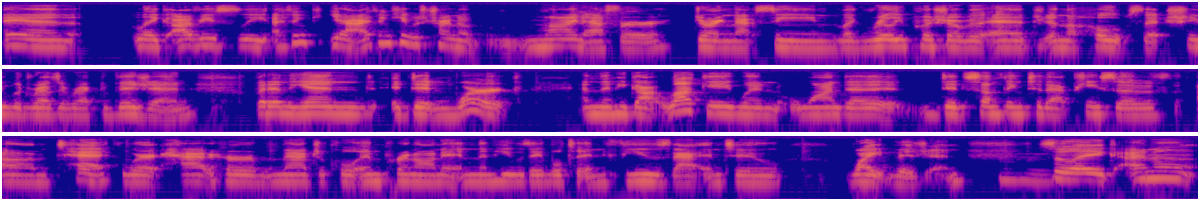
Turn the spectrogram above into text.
and like obviously, I think yeah, I think he was trying to mine effort during that scene, like really push over the edge in the hopes that she would resurrect Vision, but in the end, it didn't work and then he got lucky when Wanda did something to that piece of um, tech where it had her magical imprint on it, and then he was able to infuse that into White Vision. Mhm. So, like, I don't.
